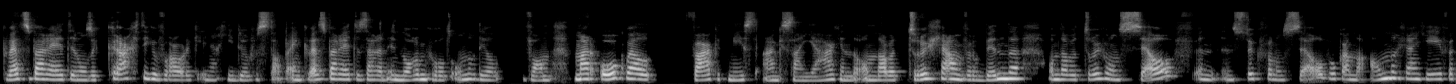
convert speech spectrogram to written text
kwetsbaarheid, in onze krachtige vrouwelijke energie durven stappen. En kwetsbaarheid is daar een enorm groot onderdeel van, maar ook wel vaak het meest angstaanjagende, omdat we terug gaan verbinden, omdat we terug onszelf, een, een stuk van onszelf, ook aan de ander gaan geven,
